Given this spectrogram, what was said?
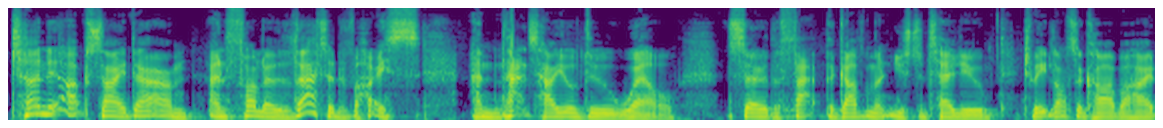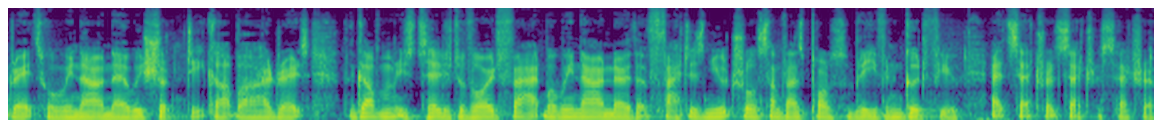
turn it upside down and follow that advice, and that's how you'll do well. So the fact the government used to tell you to eat lots of carbohydrates, well, we now know we shouldn't eat carbohydrates. The government used to tell you to avoid fat, well, we now know that fat is neutral, sometimes possibly even good for you, etc., etc., etc.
